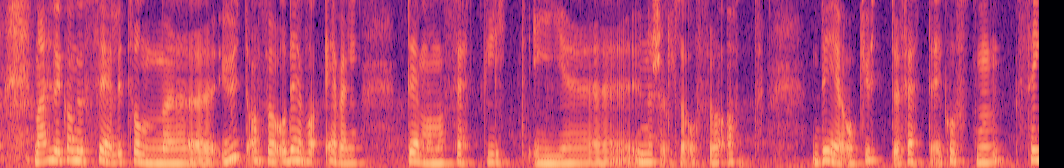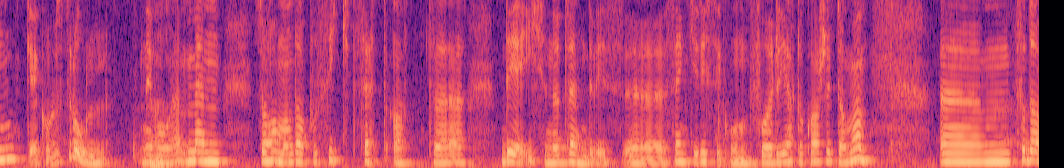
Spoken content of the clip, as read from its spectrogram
Nei, det kan jo se litt sånn uh, ut. Altså, og det er vel det man har sett litt i uh, undersøkelser også, at det å kutte fettet i kosten senker kolesterol nivået. Men så har man da på sikt sett at uh, det ikke nødvendigvis uh, senker risikoen for hjerte- og karsykdommer. Um, så da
